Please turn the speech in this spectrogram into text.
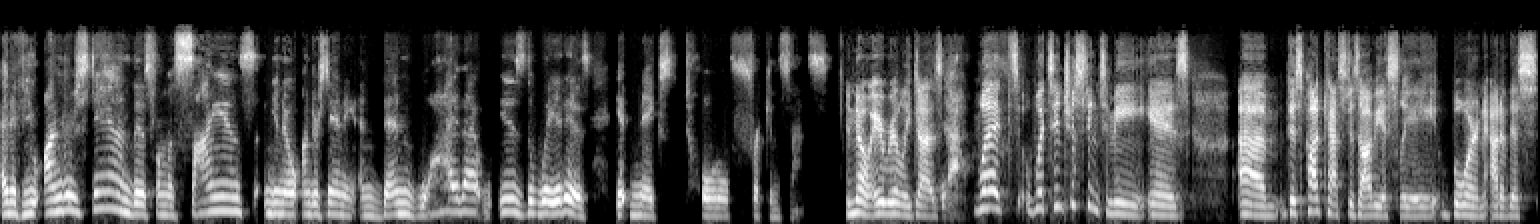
And if you understand this from a science you know understanding and then why that is the way it is it makes total freaking sense. No it really does. Yeah. what what's interesting to me is um, this podcast is obviously born out of this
